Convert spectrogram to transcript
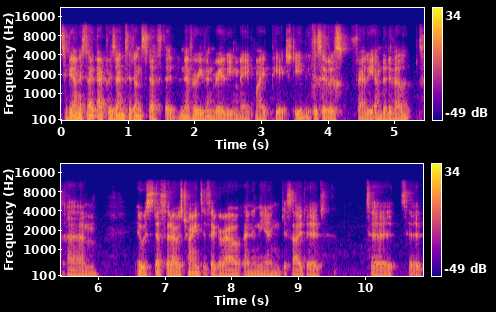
to be honest, I, I, presented on stuff that never even really made my PhD because it was fairly underdeveloped. Um, it was stuff that I was trying to figure out and in the end decided to, to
